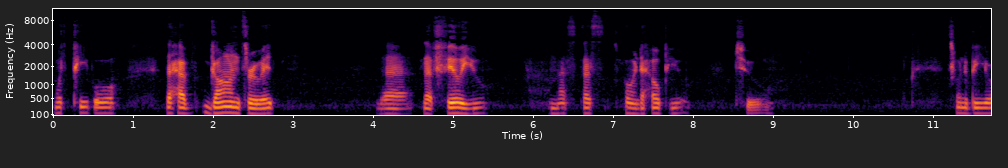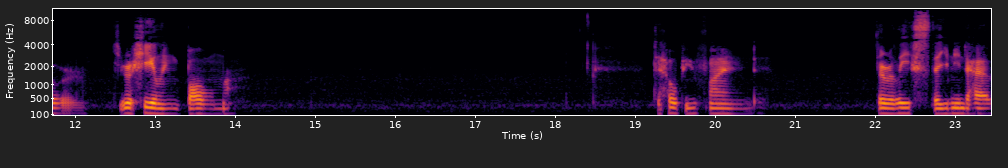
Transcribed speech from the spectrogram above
with people that have gone through it, that that feel you, and that's that's going to help you to. It's going to be your your healing balm. To help you find the release that you need to have.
